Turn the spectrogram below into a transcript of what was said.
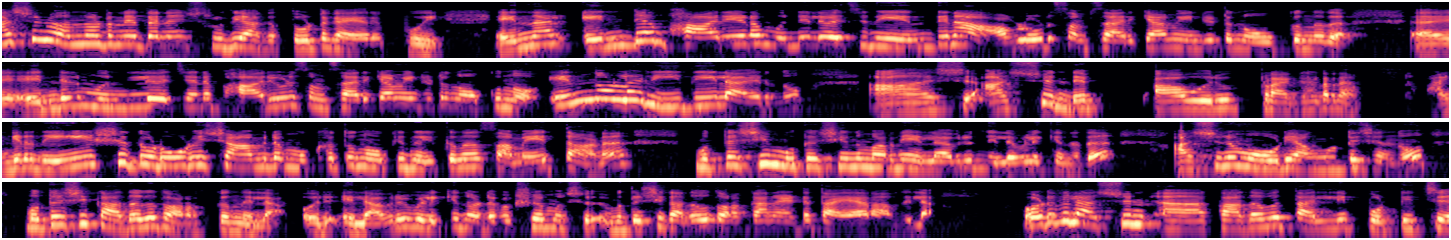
അശ്വിൻ വന്ന ഉടനെ തന്നെ ശ്രുതി അകത്തോട്ട് കയറിപ്പോയി. എന്നാൽ എന്റെ ഭാര്യയുടെ മുന്നിൽ വെച്ച് നീ എന്തിനാ അവളോട് സംസാരിക്കാൻ വേണ്ടിയിട്ട് നോക്കുന്നത്? എന്റെ മുന്നിൽ വെച്ച് എന്റെ ഭാര്യയോട് സംസാരിക്കാൻ വേണ്ടിയിട്ട് നോക്കുന്നോ? എന്നുള്ള രീതിയിലായിരുന്നു അശ്വിന്റെ ആ ഒരു പ്രകടനം. ഭയങ്കര ദേഷ്യത്തോടുകൂടി ശ്യാമിന്റെ മുഖത്ത് നോക്കി നിൽക്കുന്ന സമയത്താണ് മുത്തശ്ശി മുത്തശ്ശി എന്ന് പറഞ്ഞ് എല്ലാവരും നിലവിളിക്കുന്നത്. അശ്വിനും ഓടി അങ്ങോട്ട് ചെന്നു. മുത്തശ്ശി കഥക് തുറക്കുന്നില്ല. ഒരു എല്ലാവരും വിളിക്കുന്നുണ്ട് പക്ഷെ മുത്തശ്ശി കഥക് തുറക്കാനായിട്ട് തയ്യാറാവുന്നില്ല. ഒടുവിൽ അശ്വിൻ കഥവ് തല്ലി പൊട്ടിച്ച്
